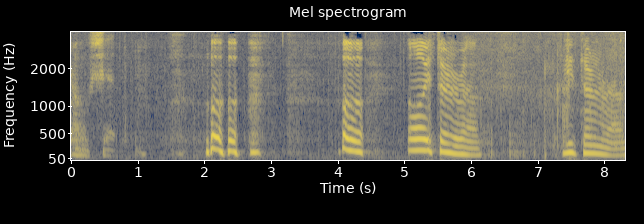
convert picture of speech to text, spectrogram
Oh shit. oh, oh, he's turning around. He's turning around.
